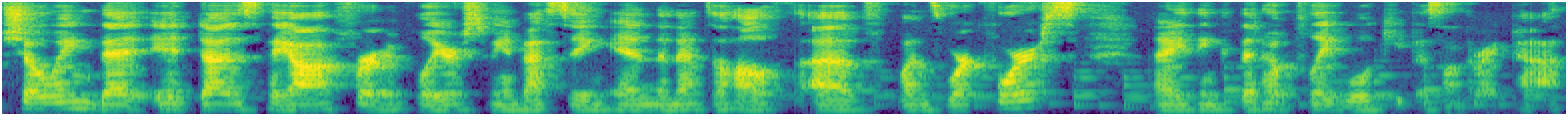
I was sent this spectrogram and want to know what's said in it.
showing that it does pay off for employers to be investing in the mental health of one's workforce and i think that hopefully it will keep us on the right path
